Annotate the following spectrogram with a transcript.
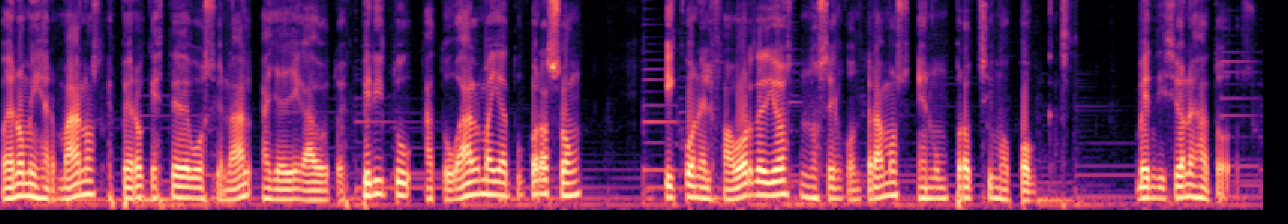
Bueno, mis hermanos, espero que este devocional haya llegado a tu espíritu, a tu alma y a tu corazón. Y con el favor de Dios nos encontramos en un próximo podcast. Bendiciones a todos.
